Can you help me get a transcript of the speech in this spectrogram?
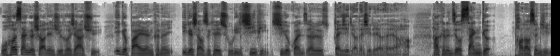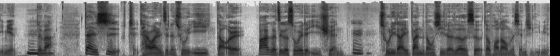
我喝三个 shot 连续喝下去，一个白人可能一个小时可以处理七瓶七个罐子，他就代谢掉、代谢掉、代谢掉。好，他可能只有三个跑到身体里面，嗯，对吧？？但是台台湾人只能处理一到二八个这个所谓的乙醛，嗯处理到一半的东西的垃圾都跑到我们身体里面，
